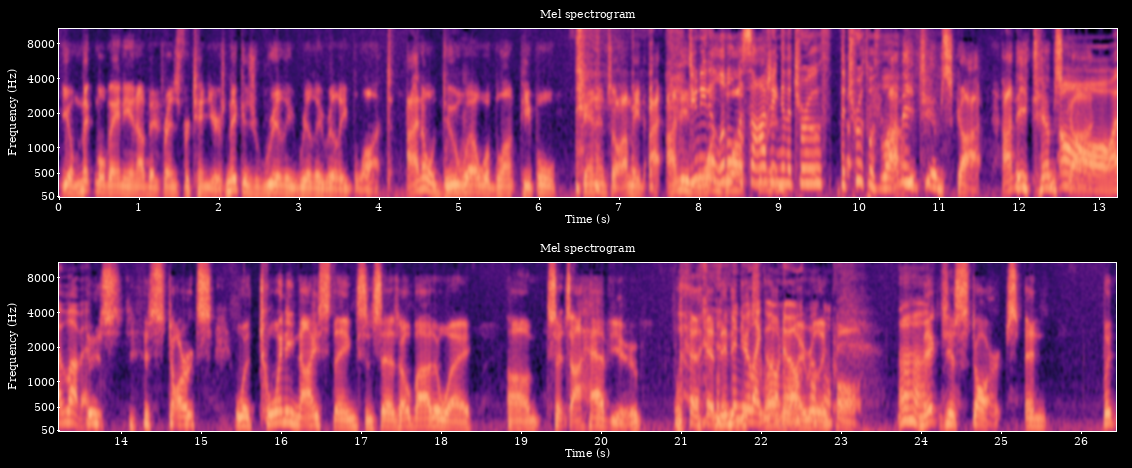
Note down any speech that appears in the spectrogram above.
you know, Mick Mulvaney and I've been friends for 10 years. Mick is really, really, really blunt. I don't do well with blunt people, Shannon. So, I mean, I, I need Mm-hmm. Do you need a little massaging friend. in the truth? The truth with love. I need Tim Scott. I need Tim Scott. oh, I love it. who starts with 20 nice things and says, "Oh, by the way, um, since I have you," and then he And gets you're like, around "Oh, no." Uh-huh. I really called. Mick just starts, and but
